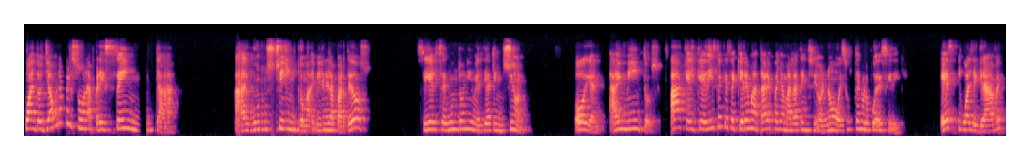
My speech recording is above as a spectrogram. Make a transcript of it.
cuando ya una persona presenta algún síntoma, ahí viene la parte 2, ¿sí? El segundo nivel de atención. Oigan, hay mitos. Ah, que el que dice que se quiere matar es para llamar la atención. No, eso usted no lo puede decidir es igual de grave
